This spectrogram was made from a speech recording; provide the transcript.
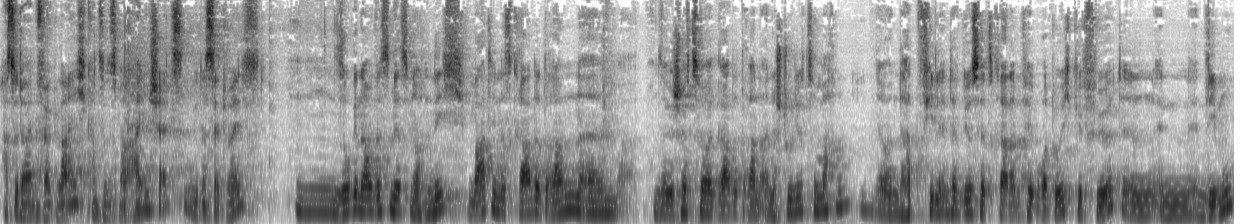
Hast du da einen Vergleich? Kannst du das mal einschätzen, wie das etwa ist? Hm, so genau wissen wir es noch nicht. Martin ist gerade dran, ähm, unser Geschäftsführer gerade dran, eine Studie zu machen und hat viele Interviews jetzt gerade im Februar durchgeführt in, in, in Limu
